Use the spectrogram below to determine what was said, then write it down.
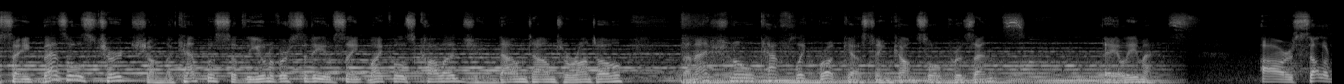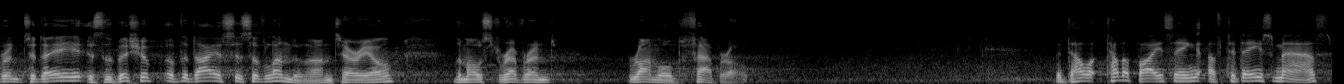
St. Basil's Church on the campus of the University of St. Michael's College in downtown Toronto, the National Catholic Broadcasting Council presents Daily Mass. Our celebrant today is the Bishop of the Diocese of London, Ontario, the Most Reverend Ronald Fabbro. The tele- televising of today's Mass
